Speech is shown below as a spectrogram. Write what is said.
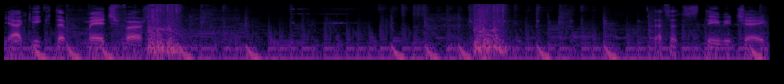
Yeah, kick the mage first. That's a Stevie J.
